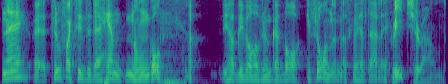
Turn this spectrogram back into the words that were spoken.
Nej, jag tror faktiskt inte det har hänt någon gång att jag har blivit avrunkad bakifrån om jag ska vara helt ärlig. Reach around.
